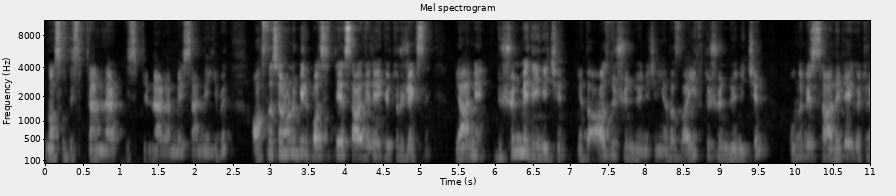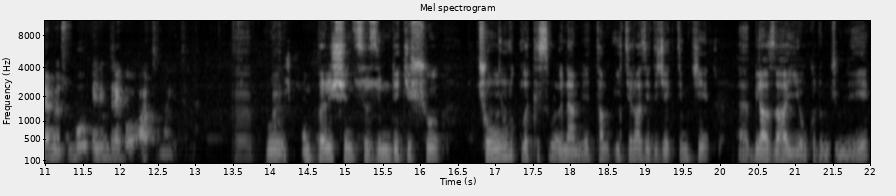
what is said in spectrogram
nasıl disiplinler disiplinlerden beslendiği gibi. Aslında sen onu bir basitliğe, sadeliğe götüreceksin. Yani düşünmediğin için ya da az düşündüğün için ya da zayıf düşündüğün için onu bir sadeliğe götüremiyorsun. Bu benim direkt o aklıma getirdi. Ee, Bu Parrish'in sözündeki şu çoğunlukla kısmı önemli. Tam itiraz edecektim ki e, biraz daha iyi okudum cümleyi.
